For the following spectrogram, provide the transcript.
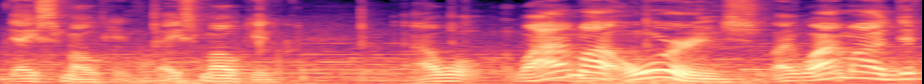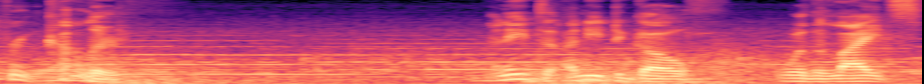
they smoking. They smoking. I will, why am I orange? Like, why am I a different color? I need to I need to go where the lights.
